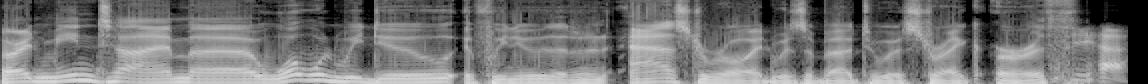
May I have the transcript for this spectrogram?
All right. Meantime, uh, what would we do if we knew that an asteroid was about to strike Earth? Yeah.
